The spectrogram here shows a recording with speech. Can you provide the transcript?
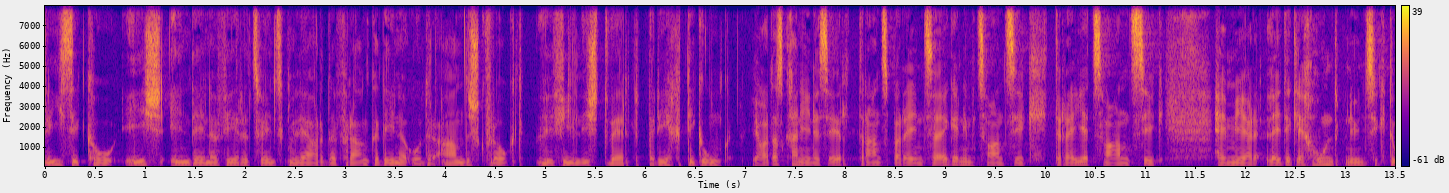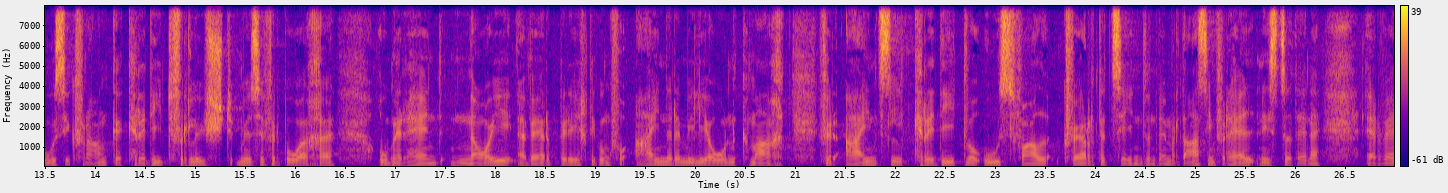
Risiko ist in diesen 24 Milliarden Franken drin? Oder anders gefragt, wie viel ist die Wertberichtigung? Ja, das kann ich Ihnen sehr transparent sagen. Im 2023 haben wir lediglich 190.000 Franken Kreditverlust müssen verbuchen und wir haben neu eine Wertberichtigung von einer Million gemacht für Einzelkredite, die Ausfall gefördert sind. Und wenn wir das im Verhältnis zu den erwähnten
